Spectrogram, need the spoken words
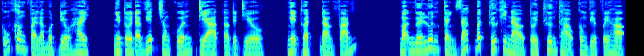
cũng không phải là một điều hay như tôi đã viết trong cuốn The Art of the Deal, nghệ thuật đàm phán. Mọi người luôn cảnh giác bất cứ khi nào tôi thương thảo công việc với họ.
